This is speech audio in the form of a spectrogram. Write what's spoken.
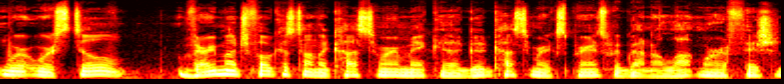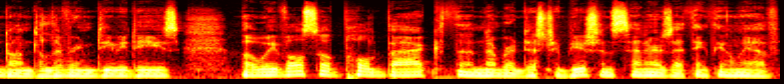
we're, we're still very much focused on the customer, make a good customer experience. We've gotten a lot more efficient on delivering DVDs, but we've also pulled back the number of distribution centers. I think they only have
